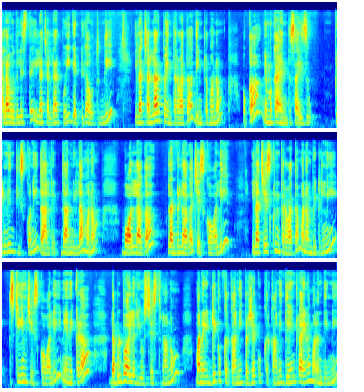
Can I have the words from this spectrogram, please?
అలా వదిలేస్తే ఇలా చల్లారిపోయి గట్టిగా అవుతుంది. ఇలా చల్లారిపోయిన తర్వాత దీంట్లో మనం ఒక నిమ్మకాయ అంత సైజు పిండిని తీసుకొని దాన్ని దాన్ని ఇలా మనం బాల్ లాగా లడ్డులాగా చేసుకోవాలి. ఇలా చేసుకున్న తర్వాత మనం వీటిని స్టీమ్ చేసుకోవాలి. నేను ఇక్కడ డబుల్ బాయిలర్ యూస్ చేస్తున్నాను. మన ఇడ్లీ కుక్కర్ కానీ ప్రెషర్ కుక్కర్ కానీ దేంట్లో అయినా మనం దీన్ని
